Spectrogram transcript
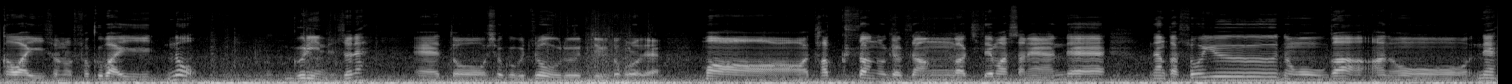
可愛いその触媒のグリーンですよね。えっ、ー、と植物を売るっていうところで。まあたくさんのお客さんが来てましたね。でなんかそういうのがあのー、ね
